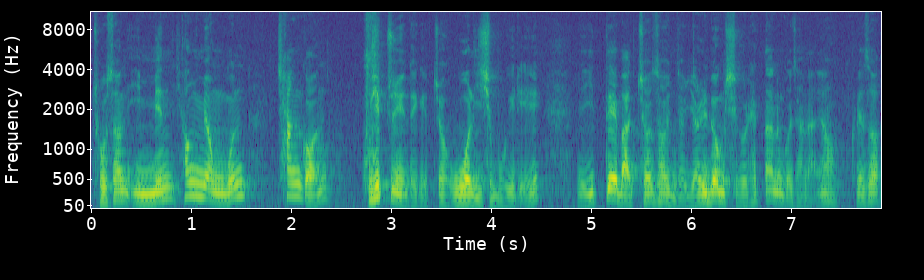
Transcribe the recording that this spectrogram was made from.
조선 인민 혁명군 창건 90주년이 되겠죠. 5월 25일이. 이때 맞춰서 이제 열병식을 했다는 거잖아요. 그래서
